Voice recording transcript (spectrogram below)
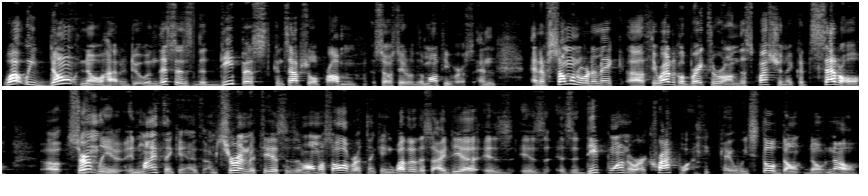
What we don't know how to do, and this is the deepest conceptual problem associated with the multiverse, and, and if someone were to make a theoretical breakthrough on this question, it could settle uh, certainly in my thinking, I'm sure in Matias's and almost all of our thinking, whether this idea is, is, is a deep one or a crap one. Okay, we still don't, don't know.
